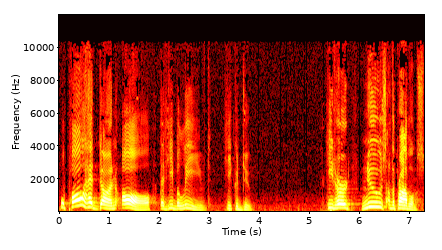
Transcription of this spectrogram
Well, Paul had done all that he believed he could do. He'd heard news of the problems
